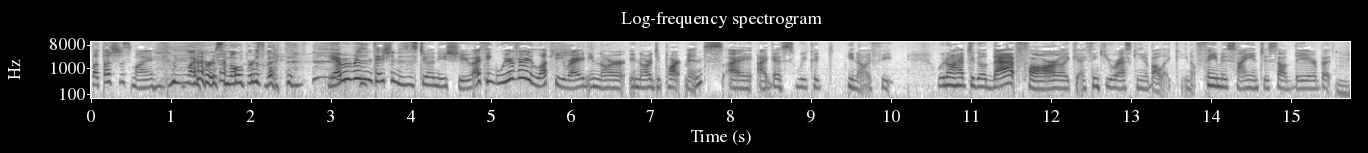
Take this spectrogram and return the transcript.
But that's just my my personal perspective. Yeah, representation is still an issue. I think we're very lucky, right, in our in our departments. I I guess we could, you know, if we we don't have to go that far. Like I think you were asking about like you know famous scientists out there, but mm.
